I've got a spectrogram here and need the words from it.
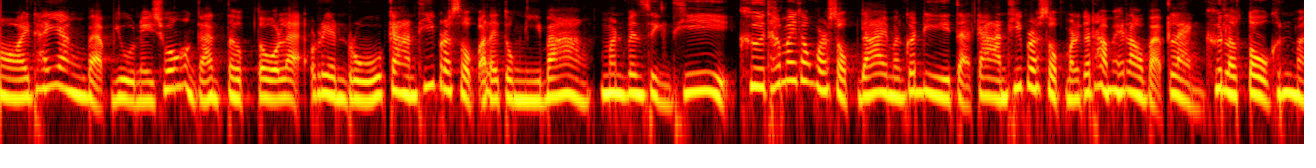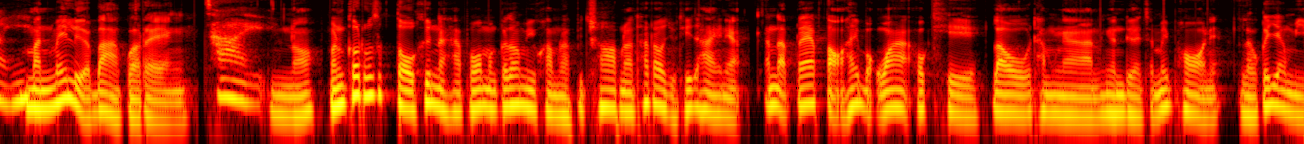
น้อย ถ้ายังแบบอยู่ในช่วงของการเติบโตและเรียนรู้การที่ประสบอะไรตรงนี้บ้าง มันเป็นสิ่งที่คือถ้าไม่ต้องประสบได้มันก็ดี แต่การที่ประสบมันก็ทำให้เราแบบแกร่งขึ้นแล้วโตขึ้นไหม มันไม่เหลือบากกว่าแรง ใช่เนาะมันก็รู้สึกโตขึ้นนะครับเพราะว่ามันก็ต้องมีความรับผิดชอบนะถ้าเราอยู่ที่ไทยเนี่ยอันดับแรกต่อให้บอกว่าโอเค เราทำงานเงินเดือนจะไม่พอเนี่ยเราก็ยังมี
